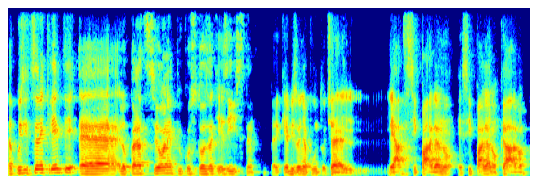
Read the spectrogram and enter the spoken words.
l'acquisizione clienti è l'operazione più costosa che esiste, perché bisogna appunto, cioè le ads si pagano e si pagano caro,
